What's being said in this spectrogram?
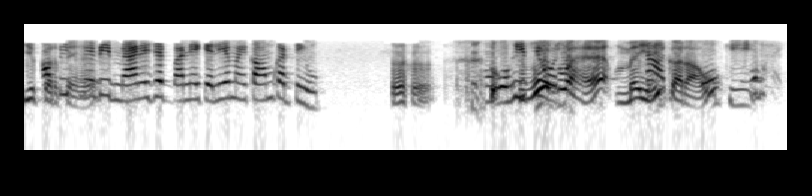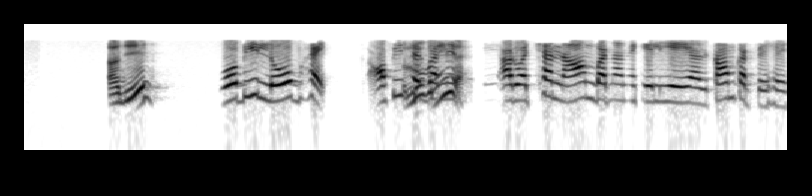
ये करते ऑफ़िस में हैं। भी मैनेजर बनने के लिए मैं काम करती हूँ। तो वही वो जो है मैं यही हाँ, कर रहा हूँ की हाँ जी। वो भी लोभ है। ऑफिसर नहीं बनने है? और अच्छा नाम बनाने के लिए काम करते हैं।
